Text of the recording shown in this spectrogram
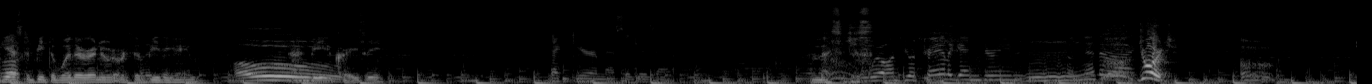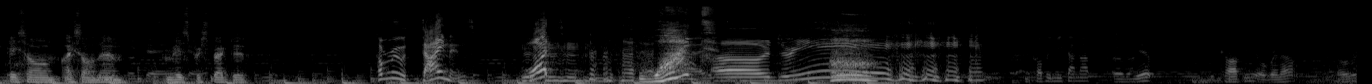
he has to beat the Wither in order to beat the game. Oh. That'd be oh. crazy. Check your messages, Ant. Messages. We're onto your trail again, Dream. Another act. George. They saw him. I saw them Okay, from his okay. perspective. Cover me with diamonds? What? What? Oh, dream. You copy me, sound up. Over. Yep. Copy. Over and out. Over.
